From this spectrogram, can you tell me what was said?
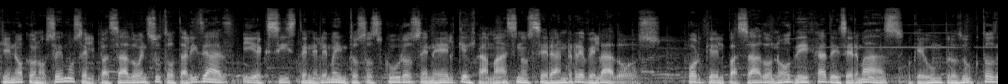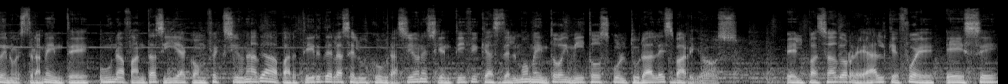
que no conocemos el pasado en su totalidad, y existen elementos oscuros en él que jamás nos serán revelados. Porque el pasado no deja de ser más que un producto de nuestra mente, una fantasía confeccionada a partir de las elucubraciones científicas del momento y mitos culturales varios. El pasado real que fue, ese,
